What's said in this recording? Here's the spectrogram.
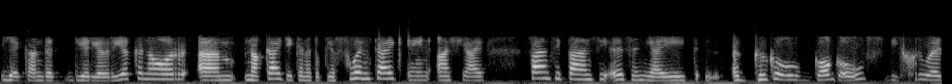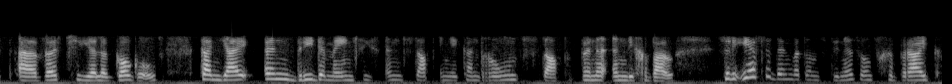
jy kan dit deur jou rekenaar ehm um, na kyk, jy kan dit op jou foon kyk en as jy fancy fancy is en jy het 'n Google goggles, die groot uh, virtuele goggles, kan jy in 3 dimensies instap en jy kan rondstap binne in die gebou. So die eerste ding wat ons doen is ons gebruik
